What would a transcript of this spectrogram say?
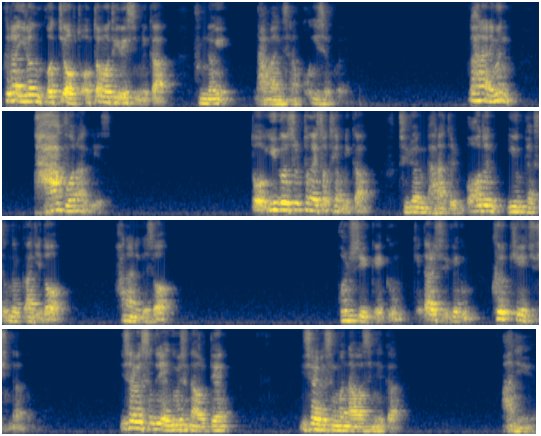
그러나 이런 것이 없, 없다면 어떻게 되겠습니까? 분명히 남아있는 사람 꼭 있을 거예요. 그러니까 하나님은 다 구원하기 위해서. 또 이것을 통해서 어떻게 합니까? 주변 나라들, 모든 이웃 백성들까지도 하나님께서 볼 수 있게끔, 깨달을 수 있게끔 그렇게 해주신다는 겁니다. 이스라엘 백성들이 애굽에서 나올 때 이스라엘 백성만 나왔습니까? 아니에요.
